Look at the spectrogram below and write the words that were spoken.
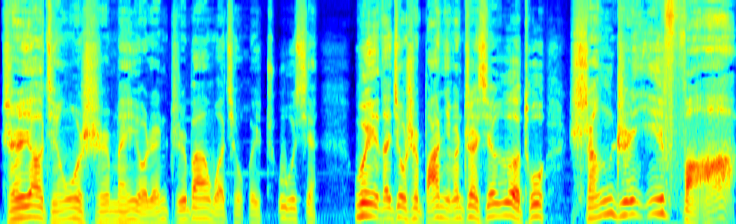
只要警务室没有人值班，我就会出现，为的就是把你们这些恶徒绳之以法。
